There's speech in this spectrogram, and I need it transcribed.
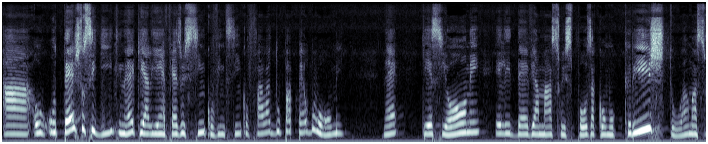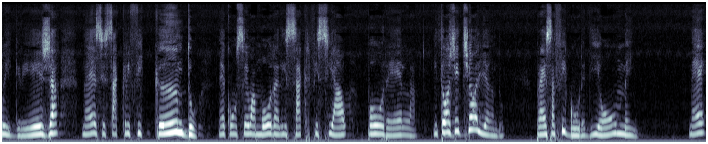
a, o, o, texto seguinte, né, que ali em Efésios 5, 25, fala do papel do homem, né? que esse homem ele deve amar sua esposa como Cristo ama a sua igreja, né, se sacrificando, né, com o seu amor ali sacrificial por ela. Então a gente olhando para essa figura de homem, né,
